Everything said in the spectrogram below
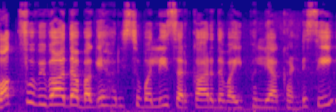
ವಕ್ಫ್ ವಿವಾದ ಬಗೆಹರಿಸುವಲ್ಲಿ ಸರ್ಕಾರದ ವೈಫಲ್ಯ ಖಂಡಿಸಿ,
